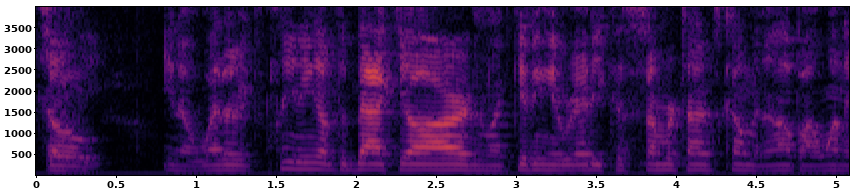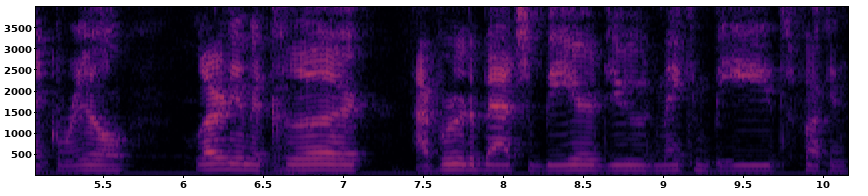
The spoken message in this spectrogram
So Healthy. you know whether it's cleaning up the backyard and like getting it ready because summertime's coming up, I want to grill, learning to cook. I brewed a batch of beer, dude, making beads, fucking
